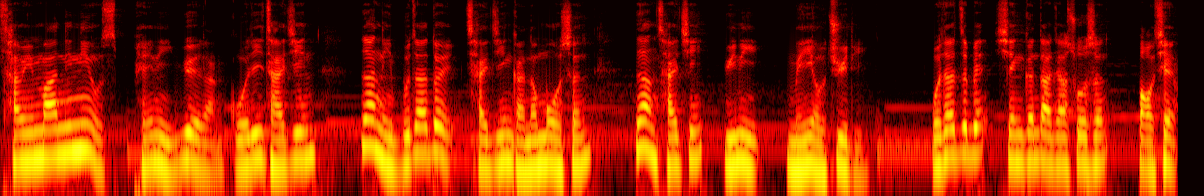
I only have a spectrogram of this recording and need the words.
财迷 Money News 陪你阅览国际财经，让你不再对财经感到陌生，让财经与你没有距离。我在这边先跟大家说声抱歉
